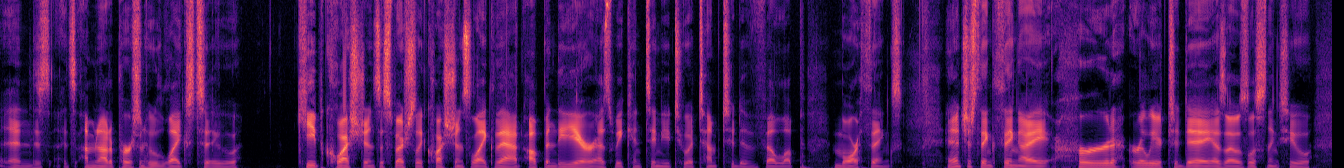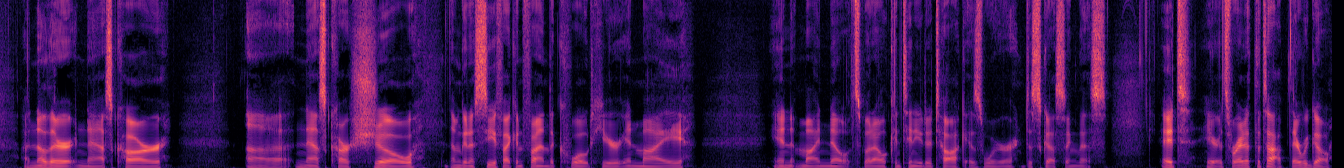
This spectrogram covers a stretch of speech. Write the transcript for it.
and it's, I'm not a person who likes to keep questions, especially questions like that, up in the air as we continue to attempt to develop more things. An interesting thing I heard earlier today as I was listening to another NASCAR uh, NASCAR show. I'm going to see if I can find the quote here in my in my notes, but I will continue to talk as we're discussing this. It here, it's right at the top. There we go.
